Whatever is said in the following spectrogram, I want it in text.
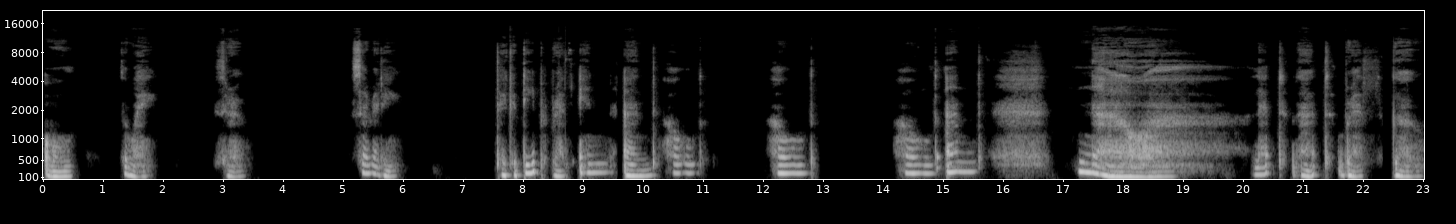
all the way through. So ready. Take a deep breath in and hold, hold, hold, and now let that breath go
